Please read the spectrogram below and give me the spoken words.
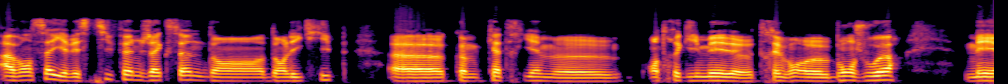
avant ça, il y avait Stephen Jackson dans, dans l'équipe comme quatrième, entre guillemets, très bon, bon joueur, mais,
